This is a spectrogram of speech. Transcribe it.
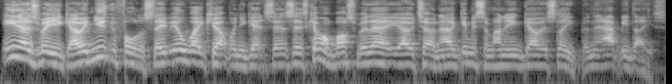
He knows where you're going. You can fall asleep. He'll wake you up when you get there and says, come on, boss, we're there at your hotel now. Give me some money and go to sleep. And happy days.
